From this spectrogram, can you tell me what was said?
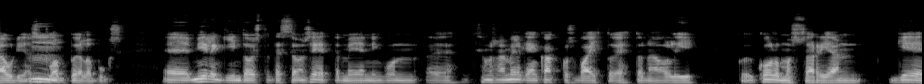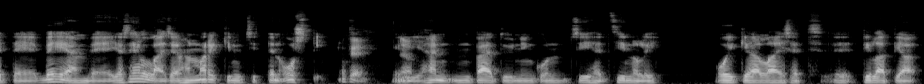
Audience mm. loppujen lopuksi. Mielenkiintoista tässä on se, että meidän niin kun, semmoisena melkein kakkosvaihtoehtona oli kolmossarjan GT, BMW ja sellaisenhan Marikki nyt sitten osti. Okay, Eli ja. hän päätyi niin kuin siihen, että siinä oli oikeanlaiset eh, tilat ja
